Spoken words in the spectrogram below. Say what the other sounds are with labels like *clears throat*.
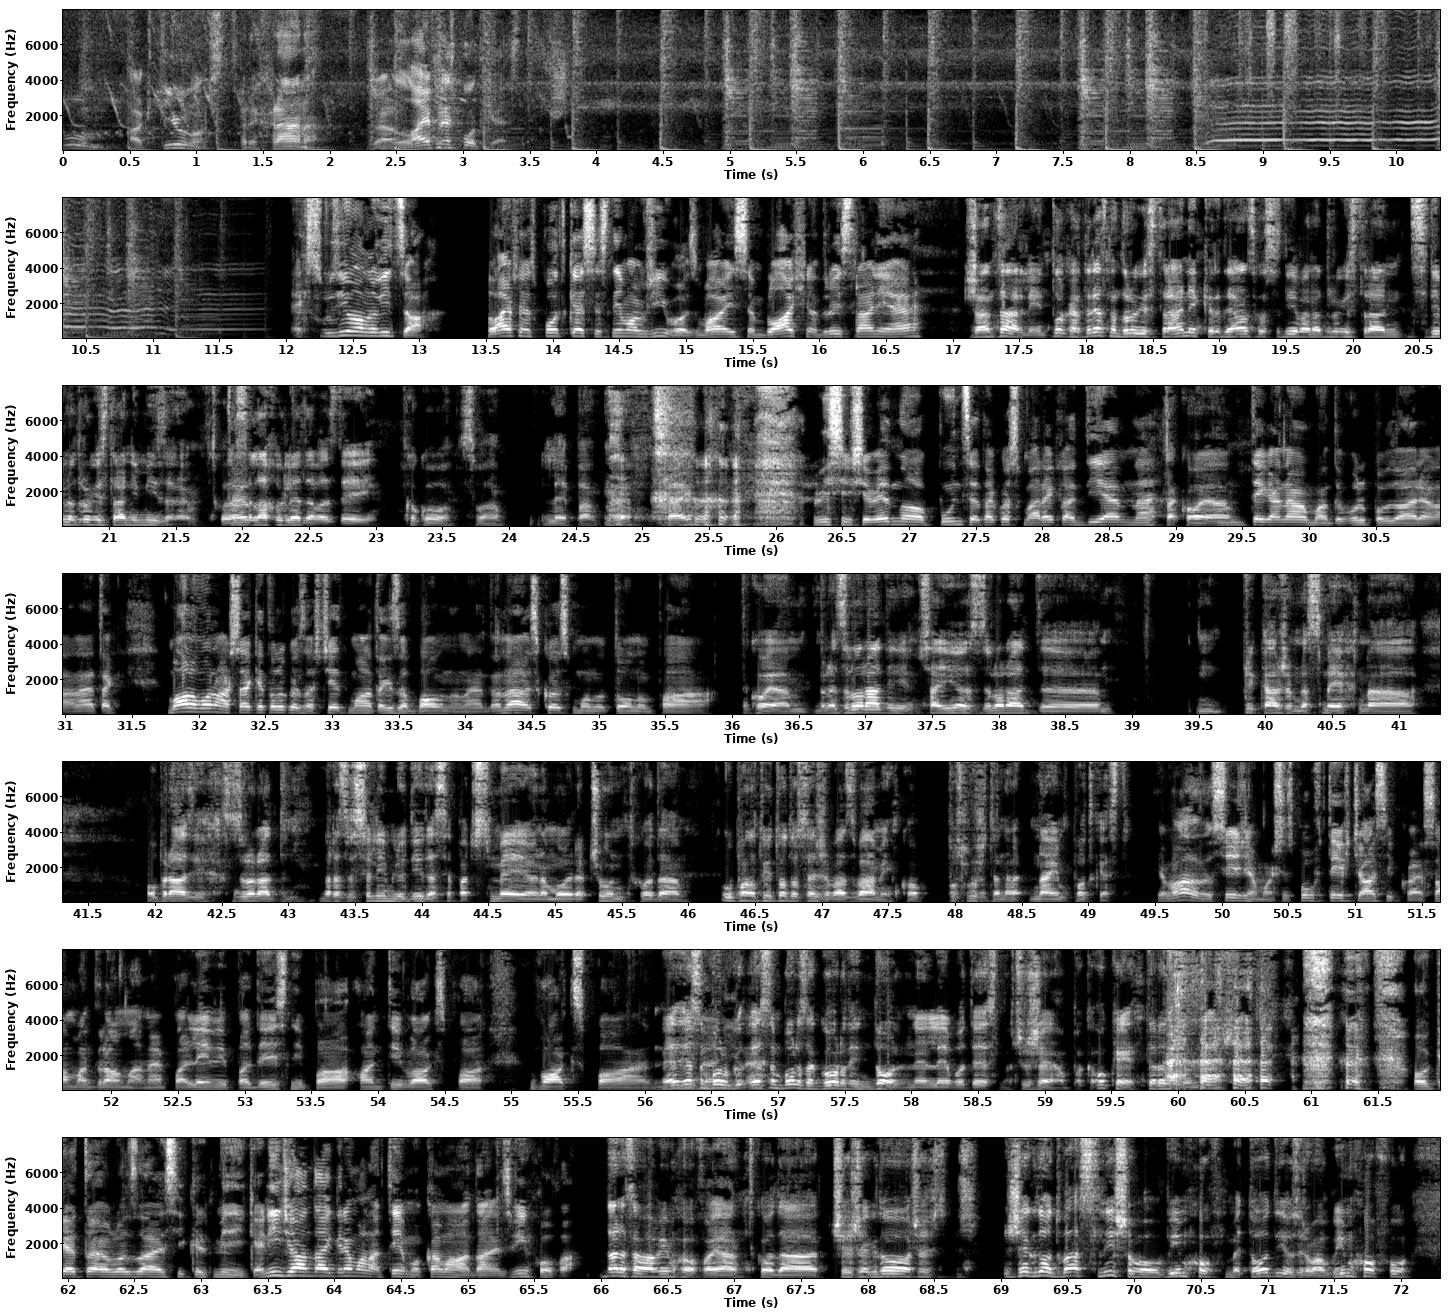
Um, aktivnost, prehrana, to je Lifeness podcast. Ekskluzivna novica. Lifeness podcast se snema v živo, z vami sem Blaž in na drugi strani je. žantarli. In to, kar res na drugi strani, ker dejansko sediva na drugi strani, sedim na drugi strani mize. Ne? Tako da Kaj- se lahko gledava zdaj, kako sva lepa. *laughs* Kaj? *laughs* Mislim, še vedno punce, tako smo rekla, DM. Ne? Tako je. Ja. Tega ne bomo dovolj tak- Malo moramo vsake toliko začeti, malo tako zabavno, ne? da ne skozi monotono. Pa... Tako je. Ja. Zelo radi, vsaj jaz, zelo rad uh, prikažem nasmeh na obrazih, zelo rad razveselim ljudi, da se pač smejejo na moj račun. Tako da upam, da tudi to doseževa z vami, ko poslušate na najem podcast. Je valjda dosežemo, še sploh v teh časih, ko je sama drama, ne? pa levi, pa desni, pa anti-vax, pa vax. Pa... Ne, jaz, sem bolj, jaz sem bolj za gor in dol, ne levo, desno, če že, ampak ok, te razumem. *laughs* ok, to je bilo zdaj secret mini. Ni že, da gremo na temo, kaj imamo danes, Vimhofa. Danes imamo Wimhofa, ja. tako da če že kdo, če, že kdo od vas slišal o Wimhof metodi oziroma Wimhofu, uh,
